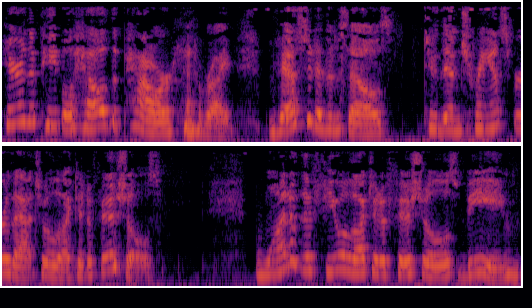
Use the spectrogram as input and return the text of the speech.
Here the people held the power, right, vested in themselves to then transfer that to elected officials. One of the few elected officials being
